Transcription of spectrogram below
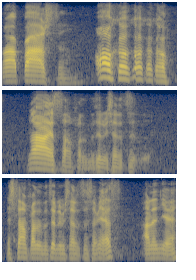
A patrz. Och, ho, ho, ho, ho. No, jest sam fanem do dzielny myślałem, że. Jest sam fanem do dzielny myślałem, że coś tam jest. Ale nie.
